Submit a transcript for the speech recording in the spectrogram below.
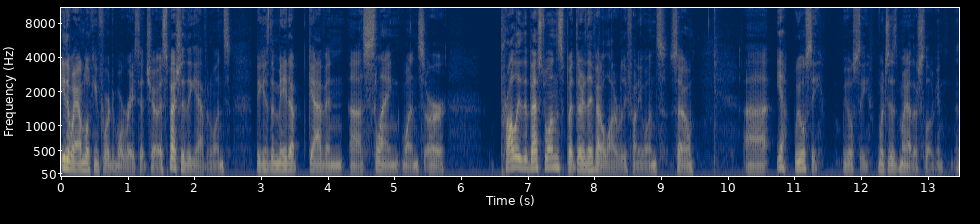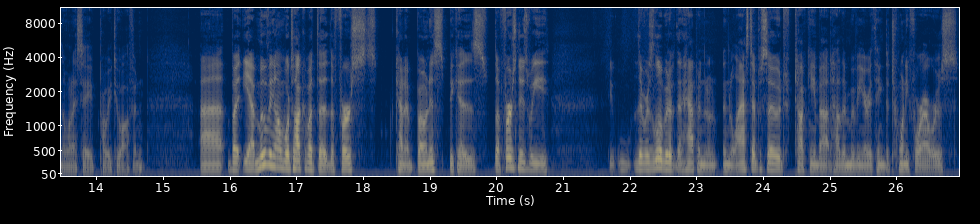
either way, I'm looking forward to more Ready Set Show, especially the Gavin ones, because the made up Gavin uh, slang ones are probably the best ones, but they're, they've had a lot of really funny ones. So uh, yeah, we will see. We will see, which is my other slogan, and the one I say probably too often. Uh, but yeah, moving on, we'll talk about the the first kind of bonus because the first news we there was a little bit of that happened in the last episode talking about how they're moving everything to 24 hours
